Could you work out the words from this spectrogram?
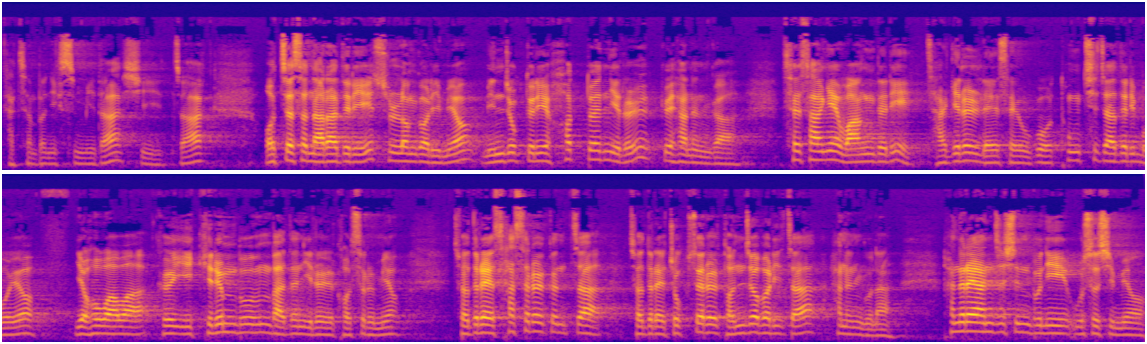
같이 한번 읽습니다. 시작. 어째서 나라들이 술렁거리며 민족들이 헛된 일을 꾀하는가? 세상의 왕들이 자기를 내세우고 통치자들이 모여 여호와와 그 이 기름 부음 받은 이를 거스르며 저들의 사슬을 끊자 저들의 족쇄를 던져버리자 하는구나. 하늘에 앉으신 분이 웃으시며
